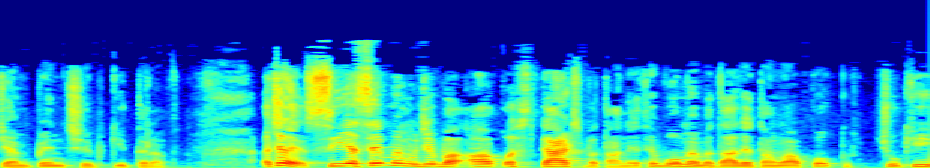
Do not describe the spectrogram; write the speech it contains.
चैंपियनशिप की तरफ़। अच्छा सी एस में मुझे आपको स्टैट्स बताने थे, वो मैं बता देता हूँ आपको, चूँकि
